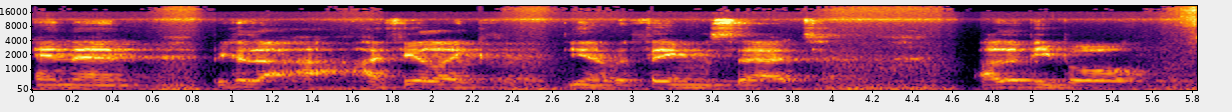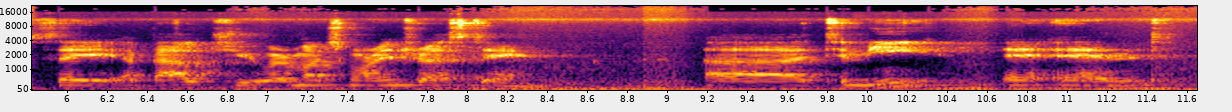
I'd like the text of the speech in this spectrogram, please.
and then because I, I feel like you know the things that other people say about you are much more interesting uh, to me and. and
